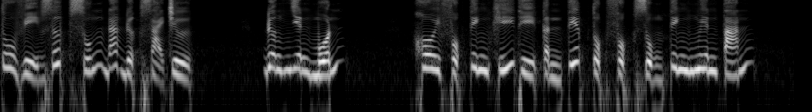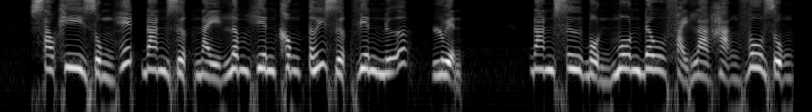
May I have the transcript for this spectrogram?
tu vị rớt xuống đã được giải trừ. Đương nhiên muốn khôi phục tinh khí thì cần tiếp tục phục dụng tinh nguyên tán. Sau khi dùng hết đan dược này Lâm Hiên không tới dược viên nữa, luyện. Đan sư bổn môn đâu phải là hạng vô dụng,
